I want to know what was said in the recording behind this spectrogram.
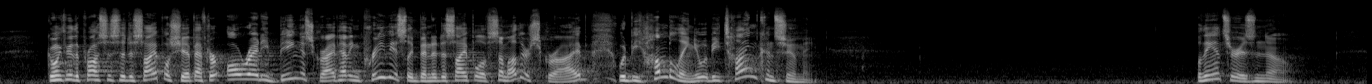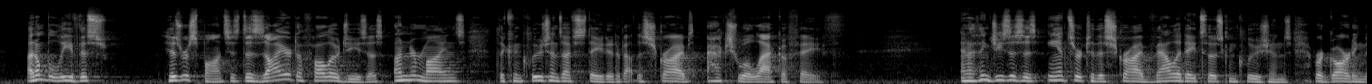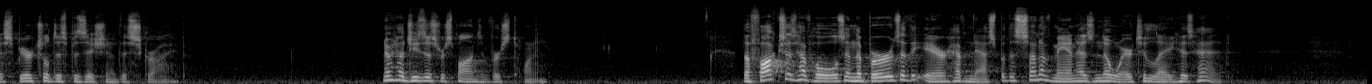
Going through the process of discipleship after already being a scribe, having previously been a disciple of some other scribe, would be humbling, it would be time consuming. Well, the answer is no. I don't believe this his response, his desire to follow Jesus, undermines the conclusions I've stated about the scribe's actual lack of faith. And I think Jesus' answer to the scribe validates those conclusions regarding the spiritual disposition of this scribe. Note how Jesus responds in verse 20. The foxes have holes, and the birds of the air have nests, but the Son of Man has nowhere to lay his head.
